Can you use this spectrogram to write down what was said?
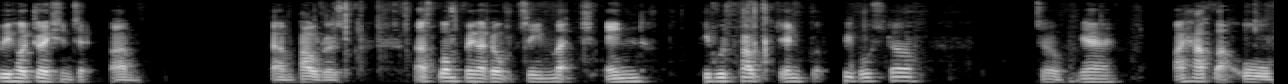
rehydration um, um, powders. That's one thing I don't see much in people's pouch in people's stuff. So yeah, I have that all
